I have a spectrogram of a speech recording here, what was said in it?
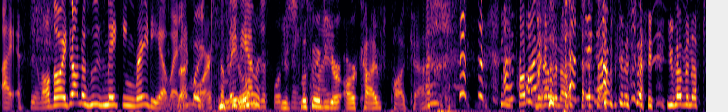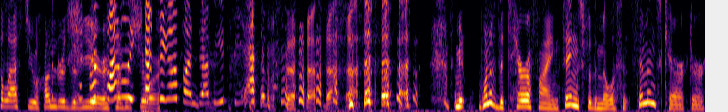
I assume. Although I don't know who's making radio anymore. So maybe I'm just listening You're just listening to, my- your archived podcasts. you I'm probably have finally enough. catching I was going to say you have enough to last you hundreds of years. I'm finally sure. catching up on WTF. I mean, one of the terrifying things for the Millicent Simmonds character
